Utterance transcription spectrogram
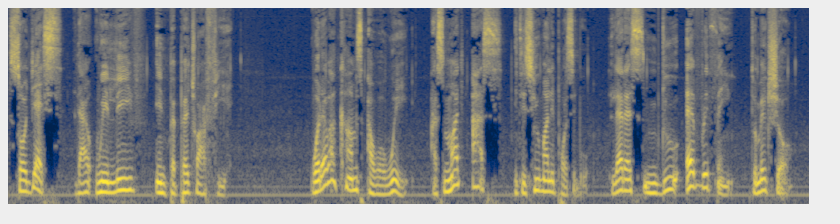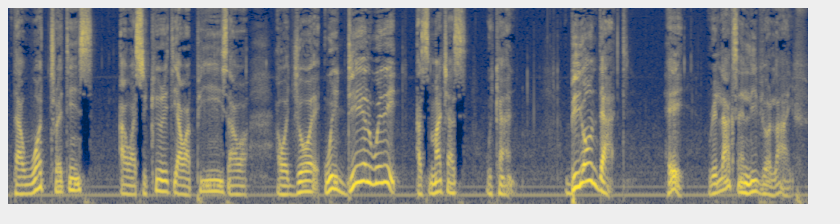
suggests that we live in perpetual fear. Whatever comes our way, as much as it is humanly possible, let us do everything to make sure that what threatens our security, our peace, our, our joy, we deal with it as much as we can. Beyond that, hey, relax and live your life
